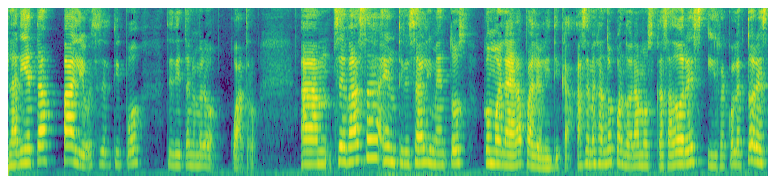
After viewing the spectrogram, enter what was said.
La dieta paleo, ese es el tipo de dieta número 4. se basa en utilizar alimentos como en la era paleolítica, asemejando cuando éramos cazadores y recolectores.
